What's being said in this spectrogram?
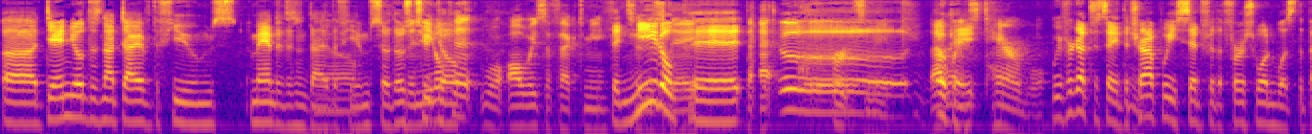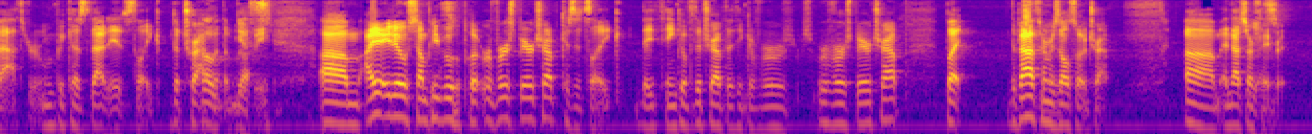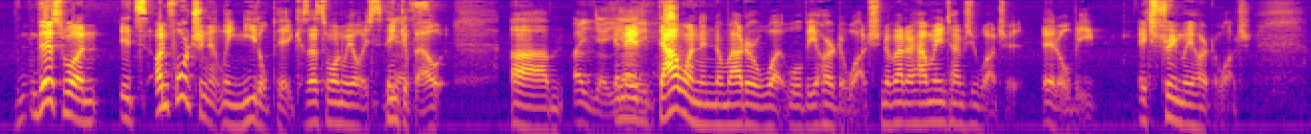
Uh, Daniel does not die of the fumes. Amanda doesn't die of the fumes. So those The two needle don't. pit will always affect me. The needle pit. That hurts me. That okay, one's terrible. we forgot to say the trap we said for the first one was the bathroom because that is like the trap Oh, of the movie. yes. Um, I, I know some people who put reverse bear trap because it's like they think of the trap, they think of reverse, reverse bear trap, but the bathroom is also a trap, um, and that's our Yes. favorite. This one, it's unfortunately needle pit because that's the one we always think Yes. about. Um, Ay, ay, and it, that one, no matter what, will be hard to watch. No matter how many times you watch it, it'll be extremely hard to watch.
